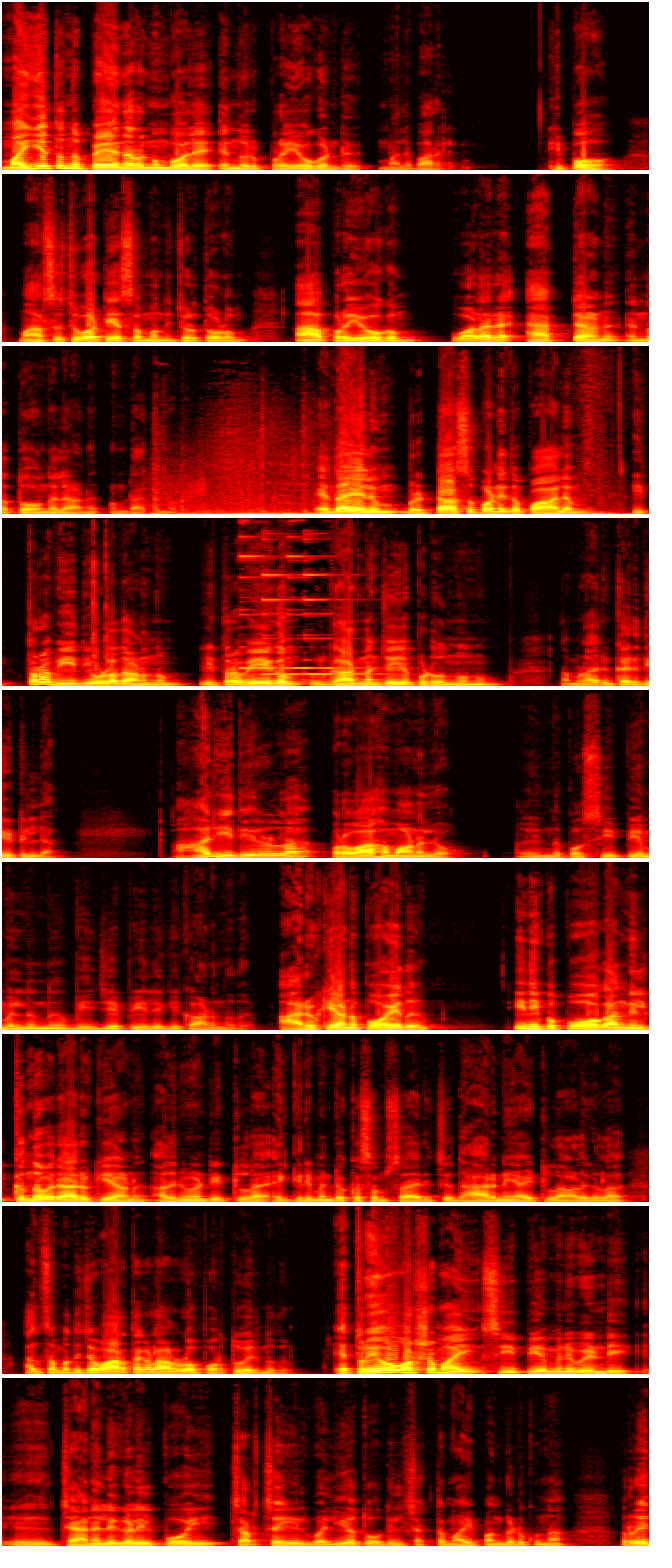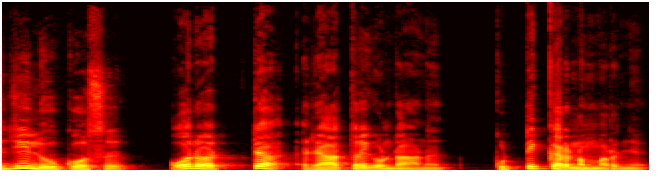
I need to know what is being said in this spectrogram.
മയ്യത്തുനിന്ന് പേനിറങ്ങും പോലെ എന്നൊരു പ്രയോഗമുണ്ട് മലബാറിൽ. ഇപ്പോൾ മാർക്സിസ്റ്റ് പാർട്ടിയെ സംബന്ധിച്ചിടത്തോളം ആ പ്രയോഗം വളരെ ആപ്റ്റാണ് എന്ന തോന്നലാണ് ഉണ്ടാക്കുന്നത്. എന്തായാലും ബ്രിട്ടാസ് പണിത പാലം ഇത്ര വീതിയുള്ളതാണെന്നും ഇത്ര വേഗം ഉദ്ഘാടനം ചെയ്യപ്പെടുമെന്നൊന്നും നമ്മളാരും കരുതിയിട്ടില്ല. ആ രീതിയിലുള്ള പ്രവാഹമാണല്ലോ ഇന്നിപ്പോൾ സി പി എമ്മിൽ നിന്ന് ബി ജെ പിയിലേക്ക് കാണുന്നത്. ആരൊക്കെയാണ് പോയത്? ഇനിയിപ്പോൾ പോകാൻ നിൽക്കുന്നവരാരൊക്കെയാണ് അതിനു വേണ്ടിയിട്ടുള്ള എഗ്രിമെന്റൊക്കെ സംസാരിച്ച് ധാരണയായിട്ടുള്ള ആളുകൾ അത് സംബന്ധിച്ച വാർത്തകളാണല്ലോ പുറത്തു വരുന്നത്. എത്രയോ വർഷമായി സി പി എമ്മിന് വേണ്ടി ചാനലുകളിൽ പോയി ചർച്ചയിൽ വലിയ തോതിൽ ശക്തമായി പങ്കെടുക്കുന്ന റെജി ലൂക്കോസ് ഒരൊറ്റ രാത്രി കൊണ്ടാണ് കുട്ടിക്കരണം മറിഞ്ഞ്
